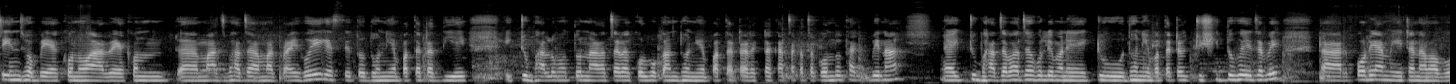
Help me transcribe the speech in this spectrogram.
চেঞ্জ হবে এখনও আর এখন মাছ ভাজা আমার প্রায় হয়ে গেছে, তো ধনিয়া পাতাটা দিয়ে একটু ভালো মতো নাড়াচাড়া করব, কারণ ধনিয়া পাতাটার একটা কাঁচা কাঁচা গন্ধ থাকবে না। একটু ভাজা ভাজা হলে মানে একটু ধনিয়া পাতাটা একটু সিদ্ধ হয়ে যাবে। তারপরে আমি এটা নামাবো।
